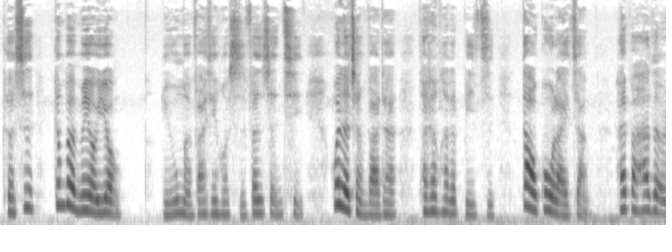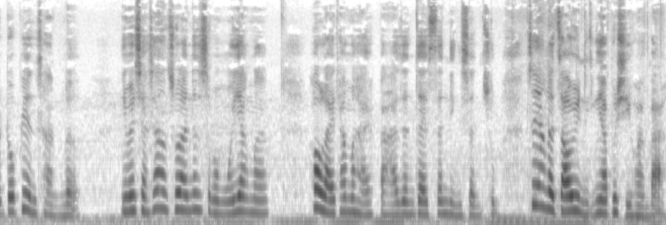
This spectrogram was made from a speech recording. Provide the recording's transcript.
可是根本没有用，女巫们发现后十分生气。为了惩罚他，他让他的鼻子倒过来长，还把他的耳朵变长了。你们想象得出来那是什么模样吗？后来他们还把他扔在森林深处。这样的遭遇你应该不喜欢吧？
